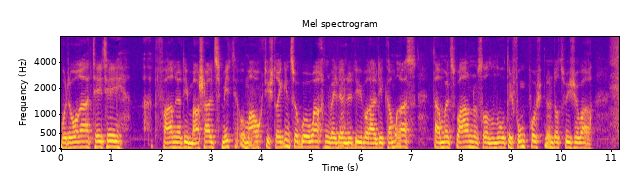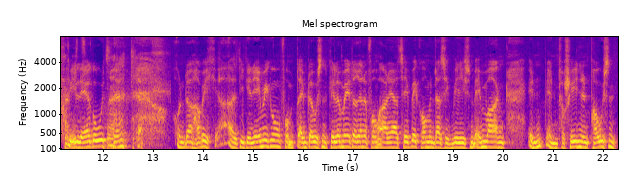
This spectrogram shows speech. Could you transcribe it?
Motorrad-TT fahren ja die Marschalls mit, um mhm. auch die Strecken zu beobachten, weil ja nicht überall die Kameras damals waren, sondern nur die Funkposten und dazwischen war viel Leergut. Ne? Und da habe ich äh, die Genehmigung vom 1000 Kilometer vom ADAC bekommen, dass ich mit diesem M-Wagen in, in, verschiedenen Pausen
